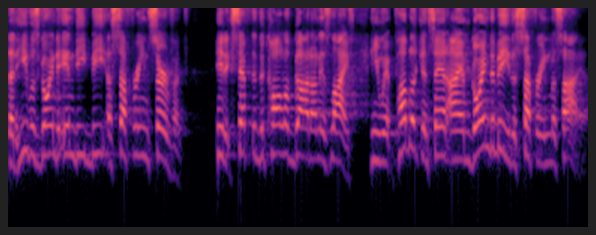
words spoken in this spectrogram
that he was going to indeed be a suffering servant. He'd accepted the call of God on his life. He went public and said, I am going to be the suffering Messiah.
